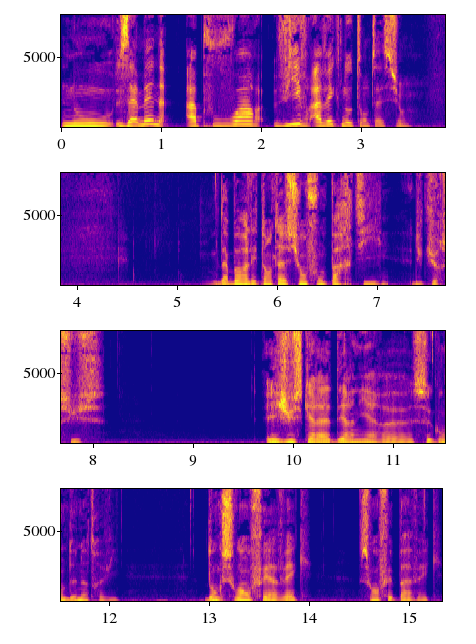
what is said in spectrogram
nous amène à pouvoir vivre avec nos tentations? D'abord, les tentations font partie du cursus et jusqu'à la dernière euh, seconde de notre vie. Donc soit on fait avec, soit on fait pas avec.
